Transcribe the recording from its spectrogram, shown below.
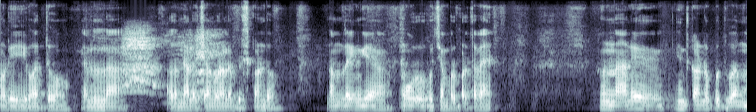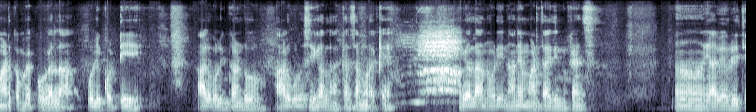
ನೋಡಿ, ಇವತ್ತು ಎಲ್ಲ ಅದನ್ನೆಲ್ಲ ಚೇಂಬರೆಲ್ಲ ಬಿಡಿಸ್ಕೊಂಡು ನಮ್ಮ ಲೈನ್ಗೆ ಮೂರು ಚೇಂಬರ್ ಬರ್ತವೆ. ನಾನೇ ನಿಂತ್ಕೊಂಡು ಬುದ್ಧವಾಗಿ ಮಾಡ್ಕೊಬೇಕು ಇವೆಲ್ಲ. ಕೂಲಿ ಕೊಟ್ಟು ಆಳುಗಳು ಇಟ್ಕೊಂಡು ಆಳುಗಳು ಸಿಗೋಲ್ಲ ಕೆಲಸ ಮಾಡೋಕ್ಕೆ. ಇವೆಲ್ಲ ನೋಡಿ ನಾನೇ ಮಾಡ್ತಾಯಿದ್ದೀನಿ ಫ್ರೆಂಡ್ಸ್ ಯಾವ್ಯಾವ ರೀತಿ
